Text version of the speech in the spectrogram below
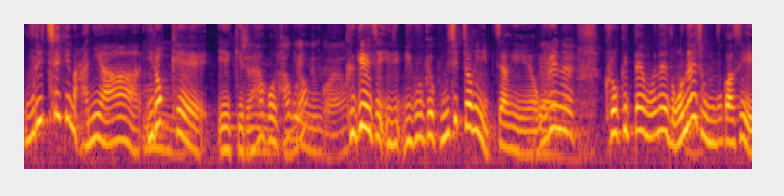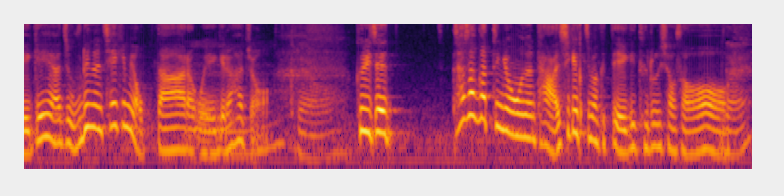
우리 책임 아니야. 이렇게 얘기를 지금 하거든요. 하고 있는 거예요? 그게 이제 이- 미국의 공식적인 입장이에요. 네, 우리는 네. 그렇기 때문에 너네 정부 가서 얘기해야지 우리는 책임이 없다라고 음. 얘기를 하죠. 그래요. 그리고 이제 사상 같은 경우는 다 아시겠지만 그때 얘기 들으셔서 네.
